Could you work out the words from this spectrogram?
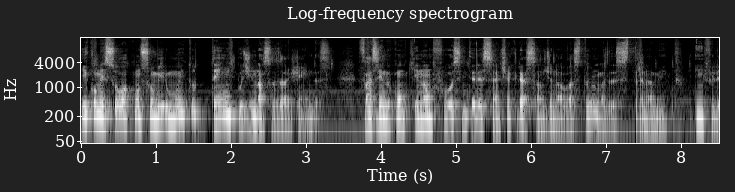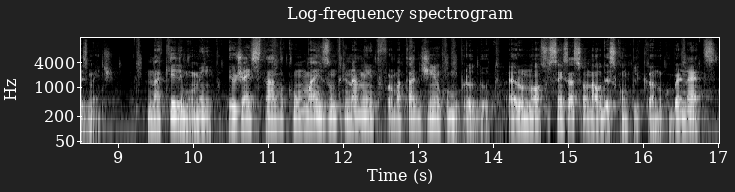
e começou a consumir muito tempo de nossas agendas fazendo com que não fosse interessante a criação de novas turmas desse treinamento, infelizmente. Naquele momento, eu já estava com mais um treinamento formatadinho como produto. Era o nosso sensacional Descomplicando Kubernetes.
